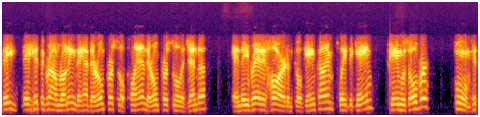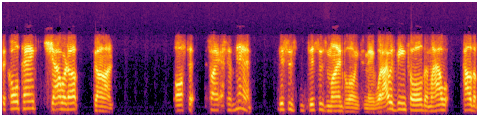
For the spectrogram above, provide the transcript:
they they hit the ground running. They had their own personal plan, their own personal agenda, and they ran it hard until game time. Played the game. Game was over. Boom! Hit the cold tank. Showered up. Gone. Off to. So I, I said, man, this is this is mind blowing to me. What I was being told and how how the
